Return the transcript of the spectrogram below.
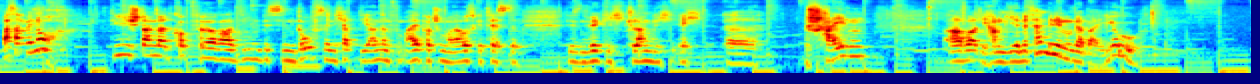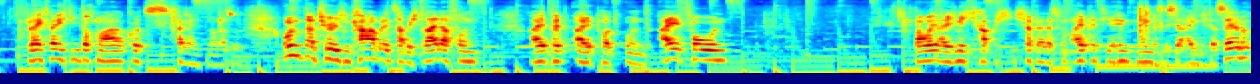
Was haben wir noch? Die Standard-Kopfhörer, die ein bisschen doof sind. Ich habe die anderen vom iPad schon mal ausgetestet. Die sind wirklich klanglich echt äh, bescheiden. Aber die haben hier eine Fernbedienung dabei. Juhu! Vielleicht werde ich die doch mal kurz verwenden oder so. Und natürlich ein Kabel. Jetzt habe ich drei davon. iPad, iPod und iPhone. Brauche ich eigentlich nicht. Hab ich ich habe ja das vom iPad hier hinten hängen. Das ist ja eigentlich dasselbe.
